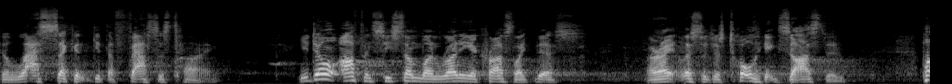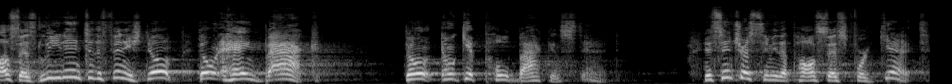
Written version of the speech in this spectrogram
the last second, get the fastest time. You don't often see someone running across like this, all right, unless they're just totally exhausted. Paul says, lead into the finish. Don't, don't hang back. Don't, don't get pulled back instead. It's interesting to me that Paul says, forget.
